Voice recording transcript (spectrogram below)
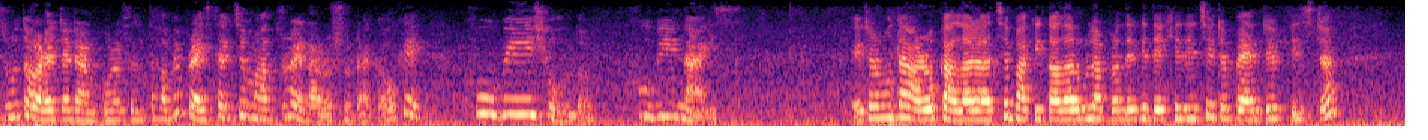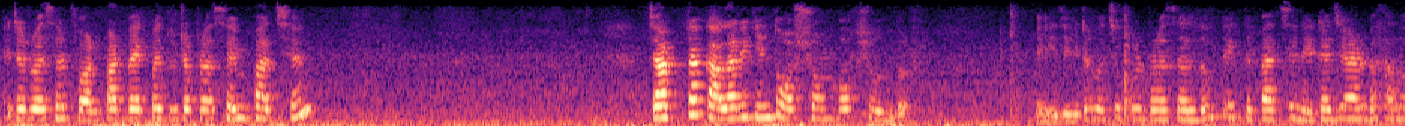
দ্রুত অর্ডারটা ডান করে ফেলতে হবে। প্রাইস থাকছে মাত্র এগারোশো টাকা ওকে খুবই সুন্দর, খুবই নাইস এটার মধ্যে আরও কালার আছে, বাকি কালারগুলো আপনাদেরকে দেখিয়ে দিচ্ছি। এটা প্যান্টের পিসটা এটা ড্রেসের ফ্রন্ট পার্ট ব্যাক পার্ট দুটো আপনারা সেম পাচ্ছেন। চারটা কালারই কিন্তু অসম্ভব সুন্দর। এই যে, এটা হচ্ছে ফুল ড্রেসের লুক দেখতে পাচ্ছেন। এটা যে আর ভালো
